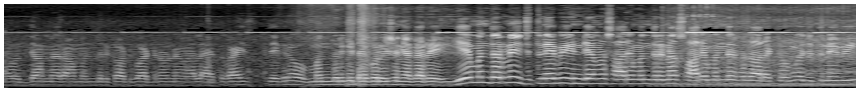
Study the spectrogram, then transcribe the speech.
अयोध्या में राम मंदिर का उद्घाटन होने वाला है। तो गाइस देख रहे हो, मंदिर की डेकोरेशन क्या कर रही है? ये मंदिर नहीं, जितने भी इंडिया में सारे मंदिर हैं ना, सारे मंदिर सजा रखे होंगे, जितने भी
